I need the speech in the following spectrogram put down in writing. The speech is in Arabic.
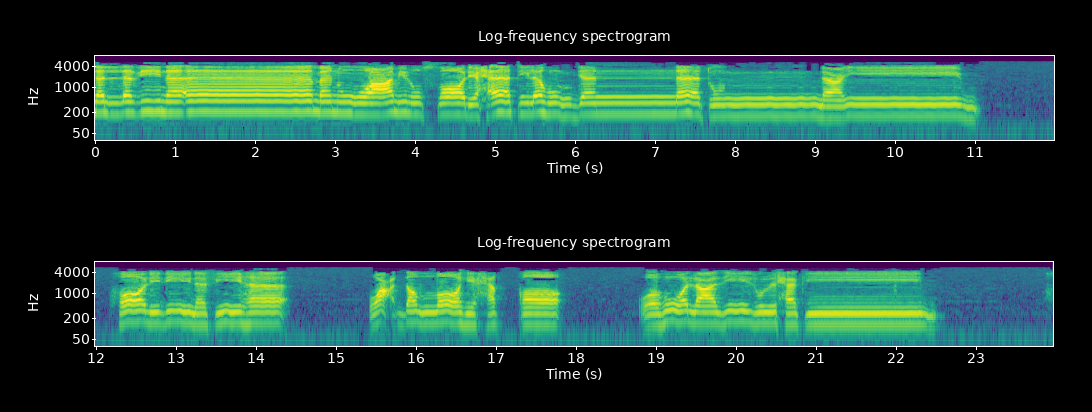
ان الذين امنوا وعملوا الصالحات لهم جنات النعيم خالدين فيها وعد الله حقا وهو العزيز الحكيم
